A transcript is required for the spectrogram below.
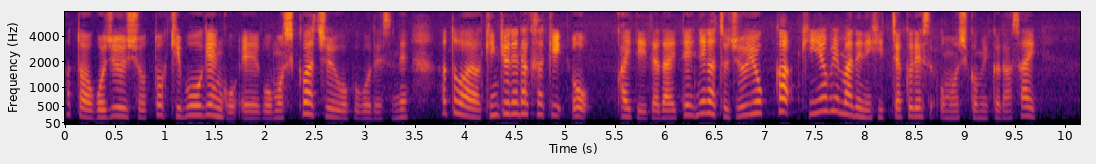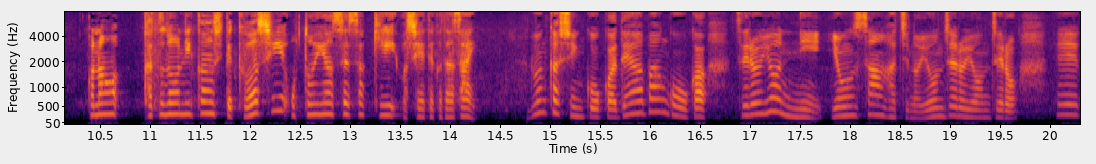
あとはご住所と希望言語、英語もしくは中国語ですね。あとは緊急連絡先を書いていただいて、2月14日金曜日までに必着です。お申し込みください。この活動に関して詳しいお問い合わせ先教えてください。文化振興課電話番号が042-438-4040、えー、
